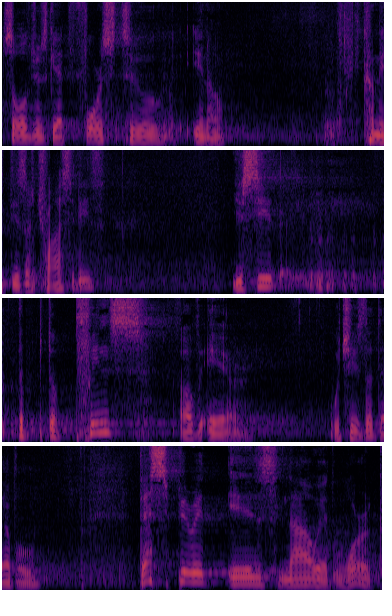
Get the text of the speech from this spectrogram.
soldiers get forced to, you know, commit these atrocities. You see, the, the prince of air, which is the devil, that spirit is now at work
